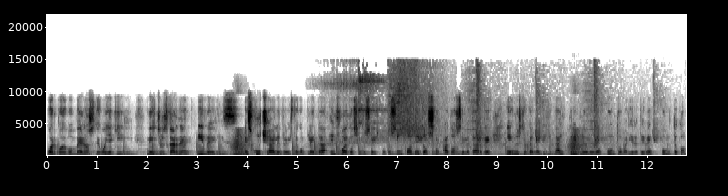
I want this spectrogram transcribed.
Cuerpo de Bomberos de Guayaquil, Nature's Garden y Beris. Escucha la entrevista completa en Fuego 106.5 de 12 a 12 de la tarde y en nuestro canal digital www.marielatv.com.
